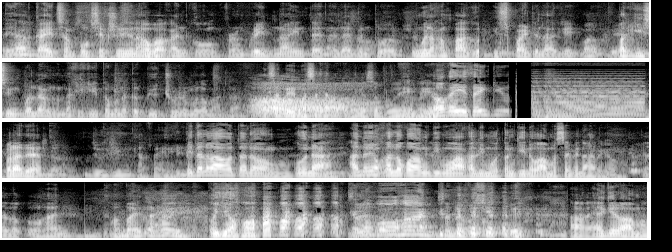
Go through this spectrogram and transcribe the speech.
Kaya kahit sampung section yung nahawakan ko, from grade 9, 10, 11, 12, kung wala kang pagod, inspired ka lagi. Pagising pa lang, nakikita mo na yung future ng mga bata. Sabihin, masaya ka talaga sa buhay. Thank you. Okay, thank you. Brother, Eugene Cafe. may dalawa akong tanong. Una, ano yung kalokohang di mo makakalimutan ginawa mo sa seminaryo? Kalokohan. Mabait ako eh. Uyo. Kalokohan! Sa novitiate din. okay, ano ginawa mo?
